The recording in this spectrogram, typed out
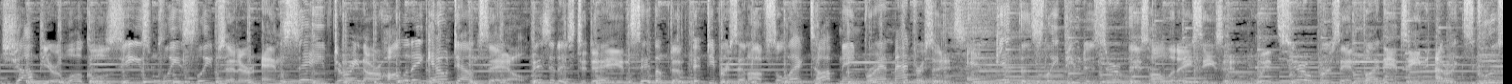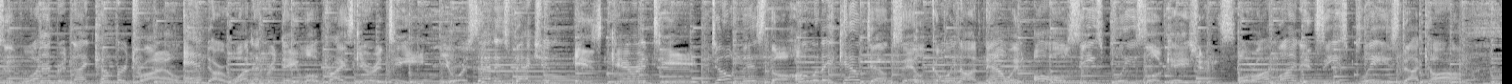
Shop your local Z's Please Sleep Center and save during our holiday countdown sale. Visit us today and save up to 50% off select top name brand mattresses. And get the sleep you deserve this holiday season with 0% financing, our exclusive 100 night comfort trial, and our 100 day low price guarantee. Your satisfaction is guaranteed. Don't miss the holiday countdown sale going on now at all Z's Please locations or online at ZsPlease.com.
